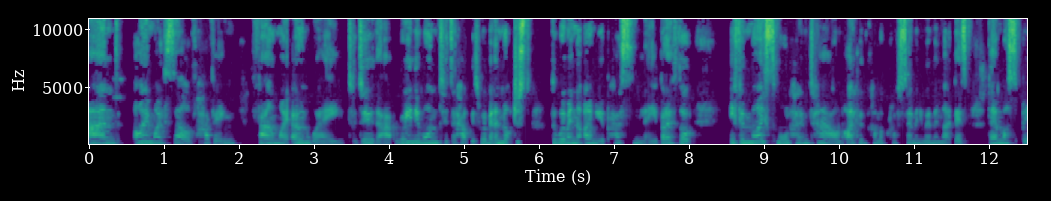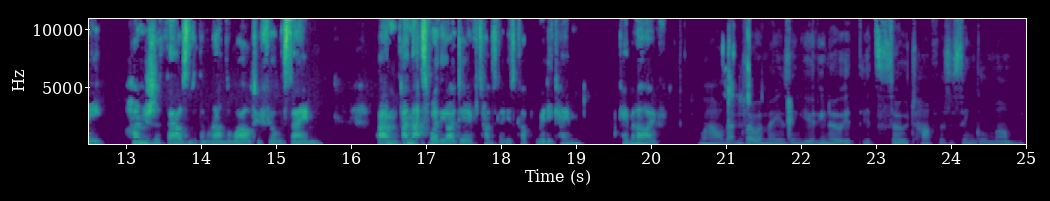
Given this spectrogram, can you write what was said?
And I myself, having found my own way to do that, really wanted to help these women and not just the women that I knew personally, but I thought if in my small hometown I can come across so many women like this, there must be hundreds of thousands of them around the world who feel the same. Um, and that's where the idea of Talented Ladies Club really came came alive. Wow, that's so amazing. You you know, it it's so tough as a single mum.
